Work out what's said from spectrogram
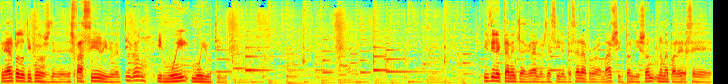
Crear prototipos es fácil y divertido y muy, muy útil. Ir directamente al grano, es decir, empezar a programar sin ton ni son, no me parece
